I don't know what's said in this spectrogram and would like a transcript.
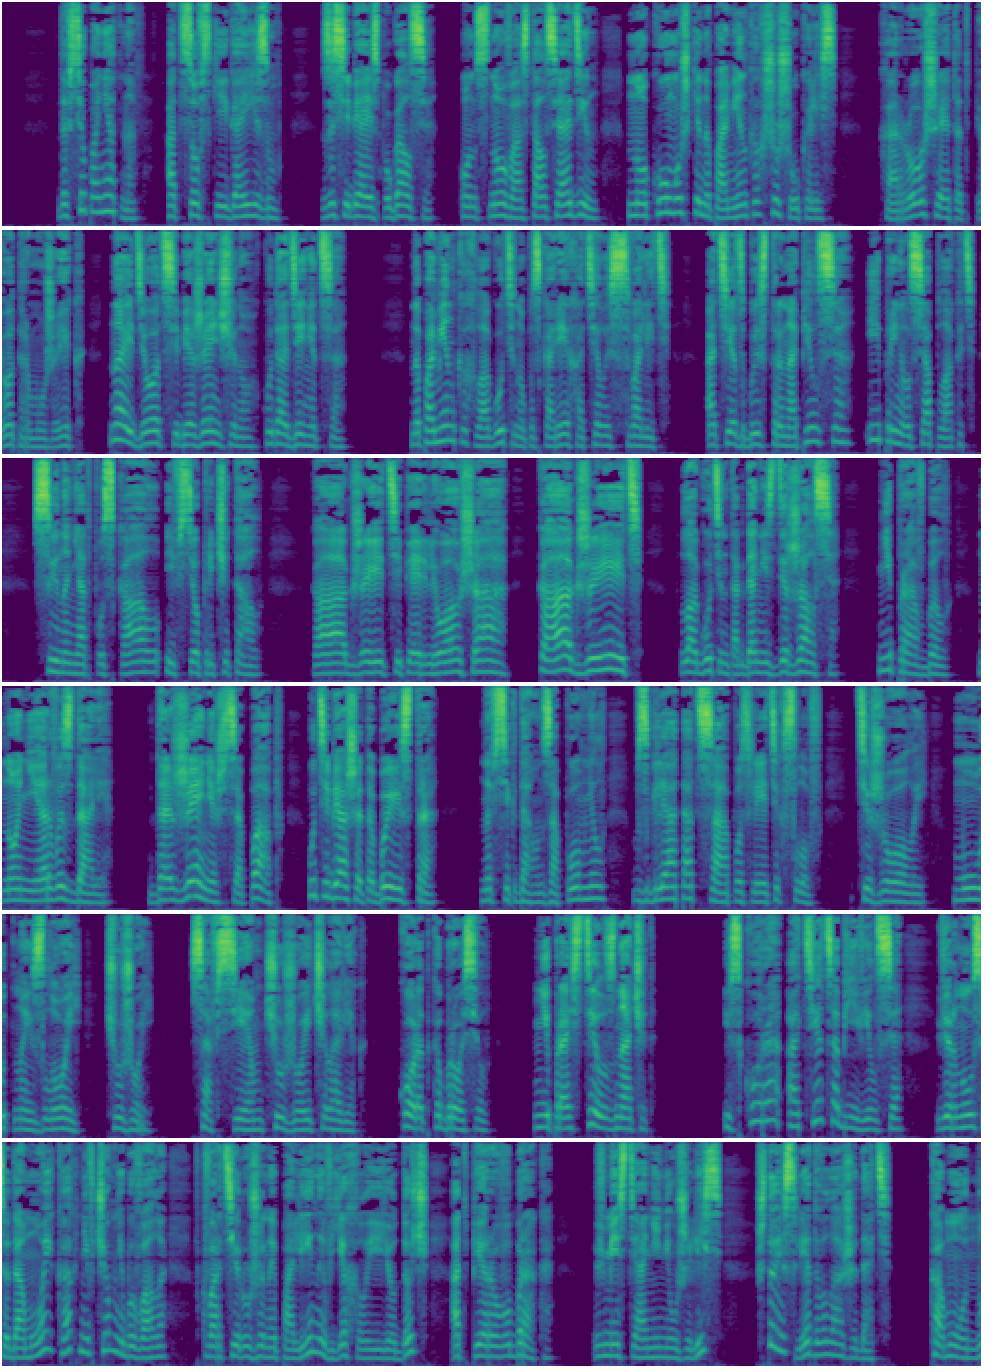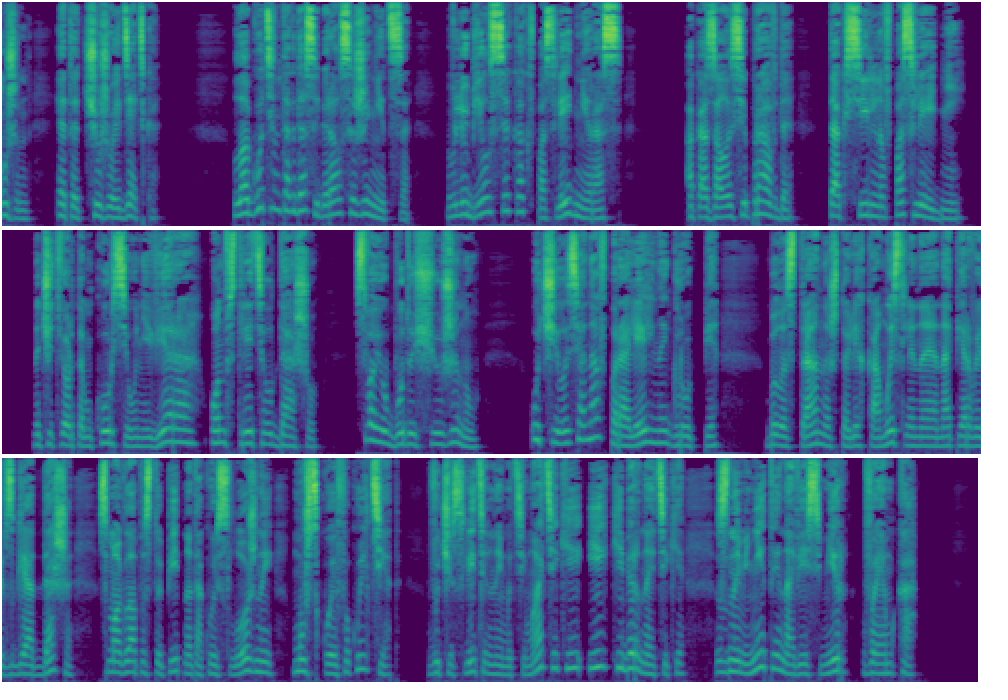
Да все понятно. Отцовский эгоизм. За себя испугался. Он снова остался один, но кумушки на поминках шушукались. Хороший этот Петр мужик. Найдет себе женщину, куда денется. На поминках Лагутину поскорее хотелось свалить. Отец быстро напился и принялся плакать. Сына не отпускал и все причитал. «Как жить теперь, Леша? Как жить?» Лагутин тогда не сдержался. Неправ был, но нервы сдали. «Да женишься, пап! У тебя ж это быстро!» Навсегда он запомнил взгляд отца после этих слов. Тяжелый, мутный, злой, чужой. Совсем чужой человек. Коротко бросил. «Не простил, значит». И скоро отец объявился — Вернулся домой, как ни в чем не бывало. В квартиру жены Полины въехала ее дочь от первого брака. Вместе они не ужились, что и следовало ожидать. Кому он нужен, этот чужой дядька? Лагутин тогда собирался жениться. Влюбился, как в последний раз. Оказалось и правда, так сильно в последний. На четвертом курсе универа он встретил Дашу, свою будущую жену. Училась она в параллельной группе — было странно, что легкомысленная, на первый взгляд, Даша смогла поступить на такой сложный мужской факультет вычислительной математики и кибернетики, знаменитый на весь мир ВМК.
